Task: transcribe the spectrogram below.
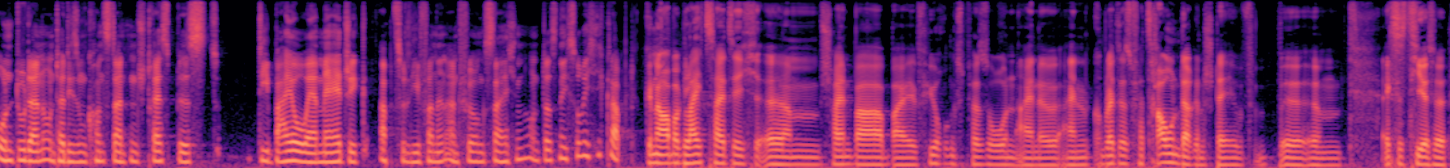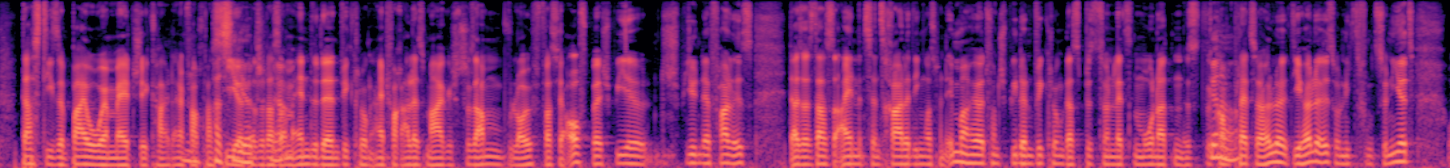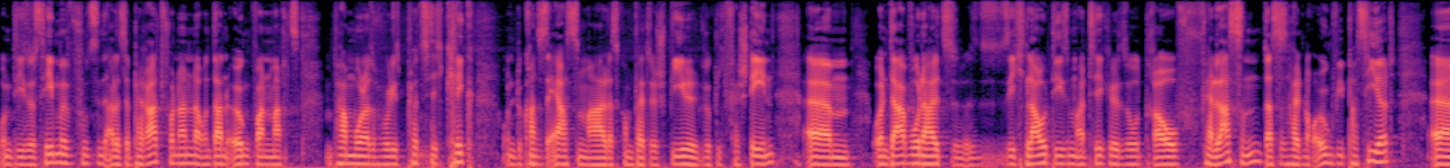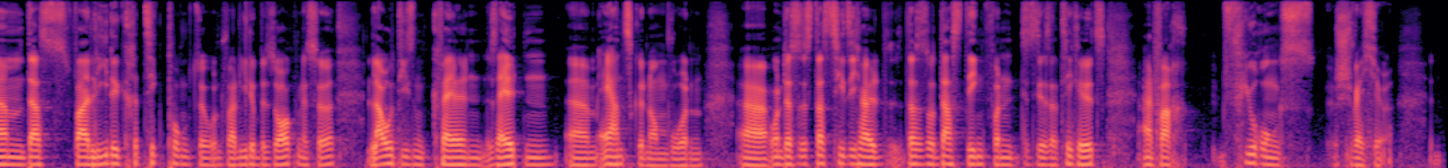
Und du dann unter diesem konstanten Stress bist, die BioWare Magic abzuliefern, in Anführungszeichen, und das nicht so richtig klappt. Genau, aber gleichzeitig ähm, scheinbar bei Führungspersonen eine, ein komplettes Vertrauen darin äh, ähm, existierte, dass diese BioWare Magic halt einfach passiert. passiert. Also, dass ja. am Ende der Entwicklung einfach alles magisch zusammenläuft, was ja oft bei Spiel, Spielen der Fall ist. Das ist das eine zentrale Ding, was man immer hört von Spielentwicklung, dass bis zu den letzten Monaten ist genau. komplette Hölle, die Hölle ist und nichts funktioniert und die Systeme funktionieren alle separat voneinander und dann irgendwann macht es ein paar Monate vor Release plötzlich Klick und du kannst das erste Mal das komplette Spiel wirklich verstehen. Ähm, und da wurde halt sich laut diesem Artikel so drauf verlassen, dass es halt noch irgendwie passiert, ähm, dass valide Kritikpunkte und valide Besorgnisse laut diesen Quellen selten ähm, ernst genommen wurden. Äh, und das ist, das zieht sich halt, das ist so das Ding von dieses Artikels, einfach Führungsschwäche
